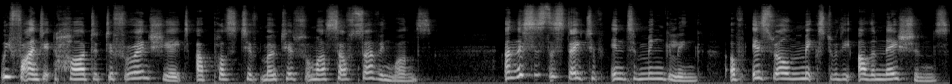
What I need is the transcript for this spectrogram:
We find it hard to differentiate our positive motives from our self serving ones. And this is the state of intermingling of Israel mixed with the other nations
